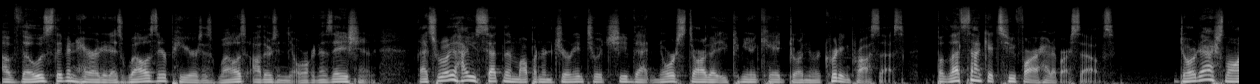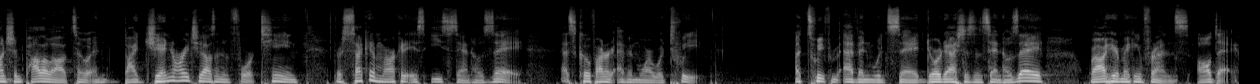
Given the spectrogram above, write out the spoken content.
of those they've inherited, as well as their peers, as well as others in the organization. That's really how you set them up on a journey to achieve that North Star that you communicated during the recruiting process. But let's not get too far ahead of ourselves. DoorDash launched in Palo Alto, and by January 2014, their second market is East San Jose, as co founder Evan Moore would tweet. A tweet from Evan would say, DoorDash is in San Jose. We're out here making friends all day.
